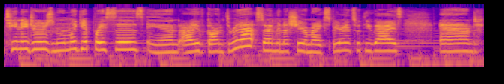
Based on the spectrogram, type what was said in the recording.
teenagers normally get braces and I've gone through that so I'm going to share my experience with you guys and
